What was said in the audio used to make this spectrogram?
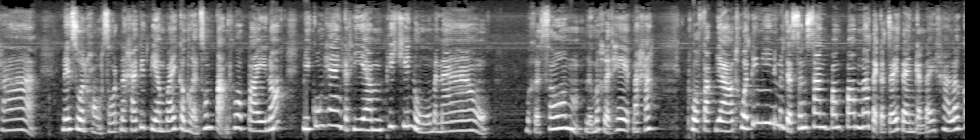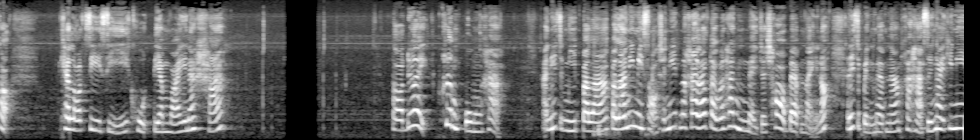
ค่ะ ในส่วนของซดนะคะ ที่เตรียมไว้ก็เหมือนส้มตำทั่วไปเนาะมีกุ้งแห้งกระเทียมพริกขี้หนูมะนาวมะเขือส้มหรือมะเขือเทศนะคะ ถั่วฝักยาวถั่วที่นี่นี่มันจะสั้นๆ ป้อมๆหน้าแต่กระจายแตนกันได้ค่ะ แล้วก็แครอทสีสีขูดเตรียมไว้นะคะ ต่อด้วยเครื่องปรุงค่ะ อันนี้จะมีปลาร้าปลาร้านี่มี 2 ชนิดนะคะ แล้วแต่ว่าท่านไหนจะชอบแบบไหนเนาะอันนี้จะเป็นแบบน้ำค่ะหาซื้อง่ายที่นี่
